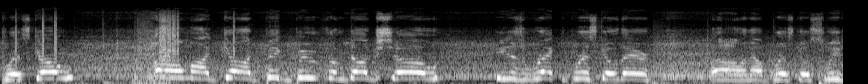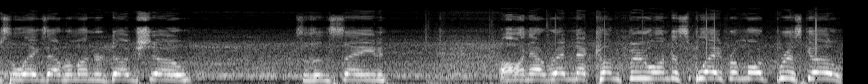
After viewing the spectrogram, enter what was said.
Briscoe. Oh my god, big boot from Doug Show. He just wrecked Briscoe there. Oh, and now Briscoe sweeps the legs out from under Doug Show. This is insane. Oh, and now redneck kung fu on display from Mark Briscoe.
